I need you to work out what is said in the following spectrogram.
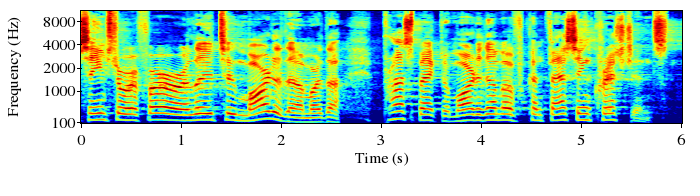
seems to refer or allude to martyrdom or the prospect of martyrdom of confessing Christians.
